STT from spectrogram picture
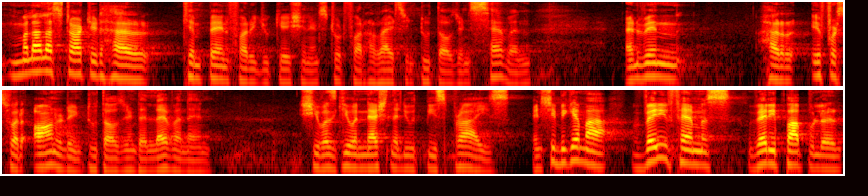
Malala started her campaign for education and stood for her rights in 2007. And when her efforts were honored in 2011 and she was given National Youth Peace Prize and she became a very famous, very popular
